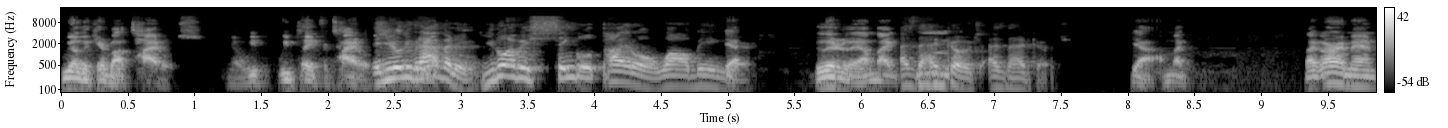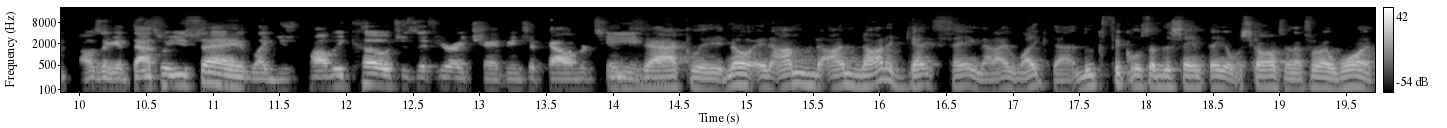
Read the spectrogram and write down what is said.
we only care about titles. You know, we we played for titles. And you don't even have any. You don't have a single title while being Yeah. there literally. I'm like as the head "Mm." coach. As the head coach. Yeah, I'm like, like all right, man. I was like, if that's what you say, like you should probably coach as if you're a championship caliber team. Exactly. No, and I'm I'm not against saying that. I like that. Luke Fickell said the same thing at Wisconsin. That's what I want.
